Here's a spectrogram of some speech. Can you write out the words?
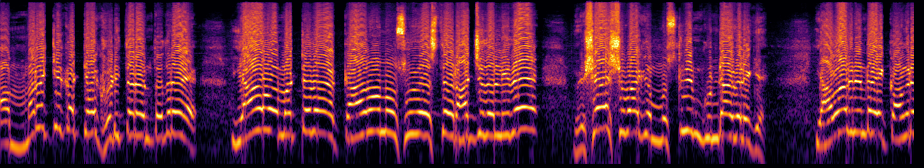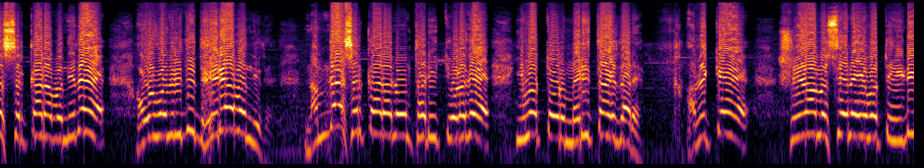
ಆ ಮರಕ್ಕೆ ಕಟ್ಟಾಗಿ ಹೊಡಿತಾರೆ ಅಂತಂದರೆ ಯಾವ ಮಟ್ಟದ ಕಾನೂನು ಸುವ್ಯವಸ್ಥೆ ರಾಜ್ಯದಲ್ಲಿದೆ? ವಿಶೇಷವಾಗಿ ಮುಸ್ಲಿಂ ಗುಂಡಾಗಳಿಗೆ. ಯಾವಾಗಲಿಂದ ಈ ಕಾಂಗ್ರೆಸ್ ಸರ್ಕಾರ ಬಂದಿದೆ, ಅವ್ರಿಗೊಂದು ರೀತಿ ಧೈರ್ಯ ಬಂದಿದೆ. ನಮ್ಮದೇ ಸರ್ಕಾರ ಅನ್ನುವಂಥ ರೀತಿಯೊಳಗೆ ಇವತ್ತು ಅವರು ಮೆರಿತಾ ಇದ್ದಾರೆ. ಅದಕ್ಕೆ ಶ್ರೀರಾಮ ಸೇನೆ ಇವತ್ತು ಇಡೀ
